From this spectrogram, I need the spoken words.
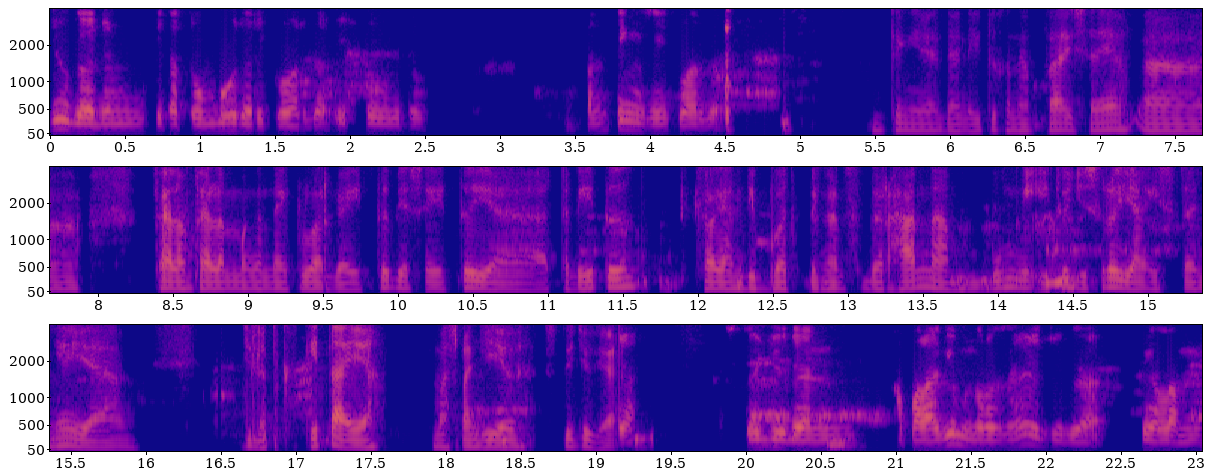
juga dan kita tumbuh dari keluarga itu gitu. Penting sih keluarga penting ya dan itu kenapa istilahnya uh, film-film mengenai keluarga itu biasa itu ya tadi itu kalau yang dibuat dengan sederhana bumi itu justru yang istilahnya yang jelek ke kita ya Mas Panji ya setuju gak? Ya, setuju dan apalagi menurut saya juga film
